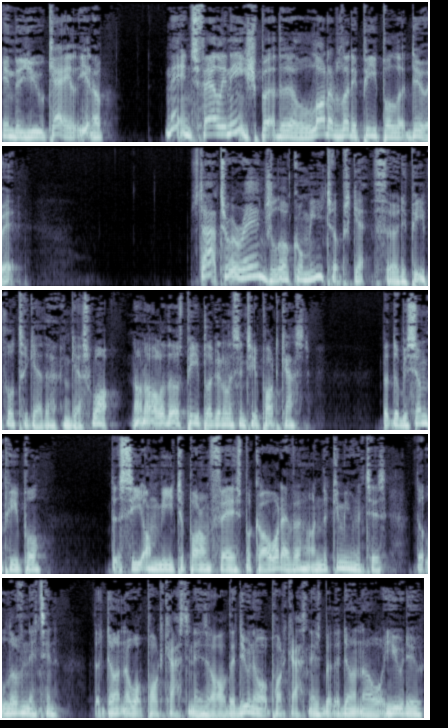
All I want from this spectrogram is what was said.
in the UK, you know, knitting's fairly niche, but there's a lot of bloody people that do it. Start to arrange local meetups, get 30 people together, and guess what? Not all of those people are going to listen to your podcast. But there'll be some people that see on Meetup or on Facebook or whatever, on the communities that love knitting, that don't know what podcasting is, or they do know what podcasting is, but they don't know what you do.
